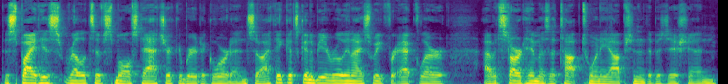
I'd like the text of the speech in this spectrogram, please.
despite his relative small stature compared to Gordon. So I think it's going to be a really nice week for Ekeler. I would start him as a top 20 option in the position.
